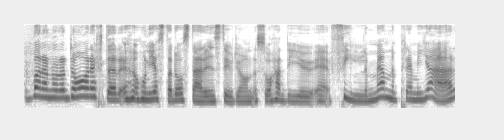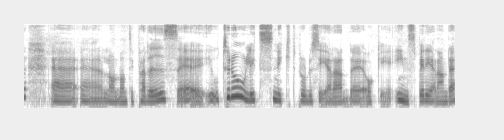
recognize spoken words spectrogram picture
bara några dagar efter hon gästade oss där i studion så hade ju eh, filmen premiär, eh, eh London till Paris. Eh, otroligt snyggt producerad eh, och inspirerande.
